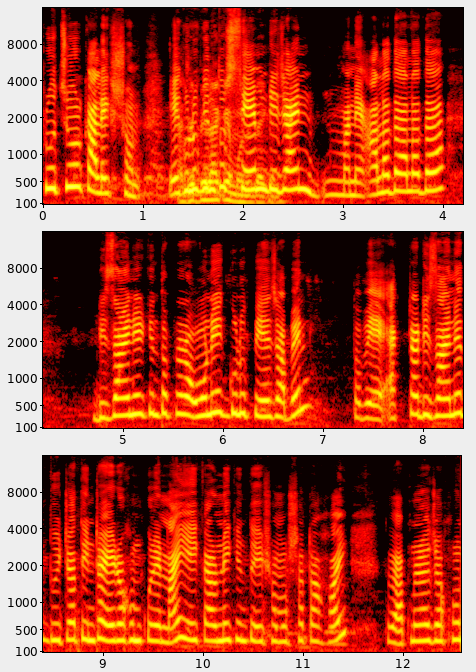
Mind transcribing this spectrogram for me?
প্রচুর কালেকশন এগুলো কিন্তু সেম ডিজাইন মানে আলাদা আলাদা ডিজাইনের কিন্তু আপনারা অনেকগুলো পেয়ে যাবেন। তবে একটা ডিজাইনের দুইটা তিনটা এরকম করে নাই এই কারণে কিন্তু এই সমস্যাটা হয়। তবে আপনারা যখন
